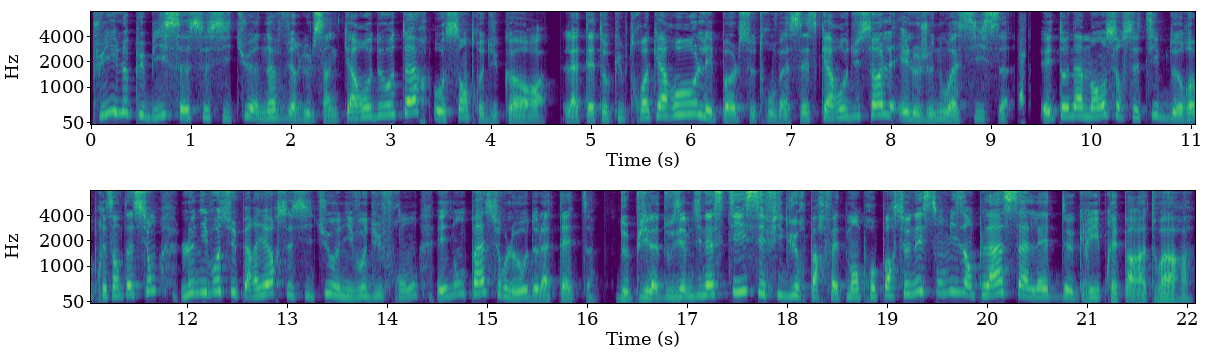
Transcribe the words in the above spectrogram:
Puis le pubis se situe à 9,5 carreaux de hauteur au centre du corps. La tête occupe 3 carreaux, l'épaule se trouve à 16 carreaux du sol et le genou à 6. Étonnamment, sur ce type de représentation, le niveau supérieur se situe au niveau du front et non pas sur le haut de la tête. Depuis la 12e dynastie, ces figures parfaitement proportionnées sont mises en place à l'aide de grilles préparatoires.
